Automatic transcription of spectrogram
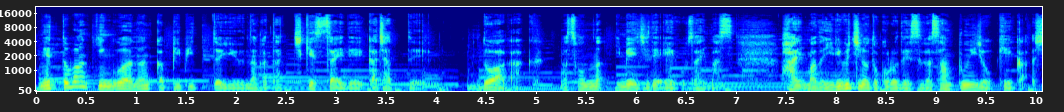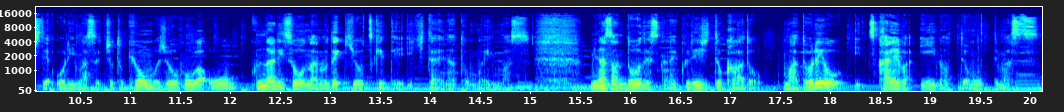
うん、ネットバンキングはなんかピピッというなんかタッチ決済でガチャってドアが開く。まあ、そんなイメージでございます。はい。まだ入り口のところですが3分以上経過しております。ちょっと今日も情報が多くなりそうなので気をつけていきたいなと思います。皆さんどうですかねクレジットカード。まあ、どれを使えばいいのって思ってます。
